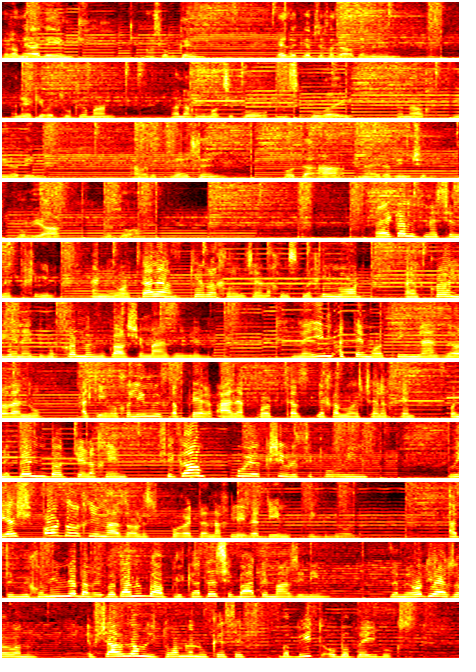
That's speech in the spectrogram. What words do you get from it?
שלום ילדים, מה שלומכם? איזה כיף שחזרתם אלינו. אני עקיבא צוקרמן, ואנחנו ללמוד סיפור מסיפורי תנ"ך לילדים. אבל לפני כן, הודעה מהילדים שלי, טוביה וזוהר. רגע לפני שנתחיל, אני רוצה להזכיר לכם שאנחנו שמחים מאוד על כל ילד וכל מבוגר שמאזין לנו. ואם אתם רוצים לעזור לנו, אתם יכולים לספר על הפודקאסט לחבר שלכם או לבן דוד שלכם, שגם הוא יקשיב לסיפורים. ויש עוד דרכים לעזור לסיפורי תנ"ך לילדים לגדול. אתם יכולים לדרג אותנו באפליקציה שבה אתם מאזינים. זה מאוד יעזור לנו. אפשר גם לתרום לנו כסף בביט או בפייבוקס.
